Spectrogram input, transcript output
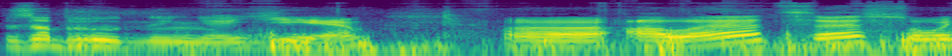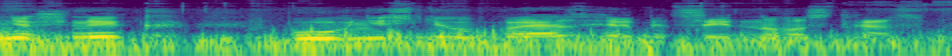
забруднення є, е, але це соняшник повністю без гербіцидного стресу.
